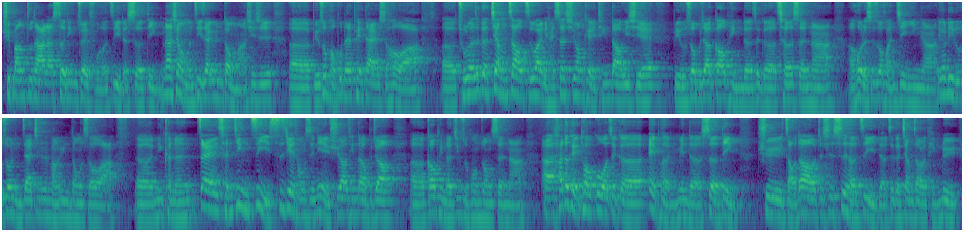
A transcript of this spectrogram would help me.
去帮助大家设定最符合自己的设定。那像我们自己在运动嘛，其实呃，比如说跑步在佩戴的时候啊，呃，除了这个降噪之外，你还是希望可以听到一些，比如说比较高频的这个车声啊，啊，或者是说环境音啊。又例如说你在健身房运动的时候啊，呃，你可能在沉浸自己世界的同时，你也需要听到比较呃高频的金属碰撞声啊，啊，它都可以透过这个 App 里面的设定。去找到就是适合自己的这个降噪的频率，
